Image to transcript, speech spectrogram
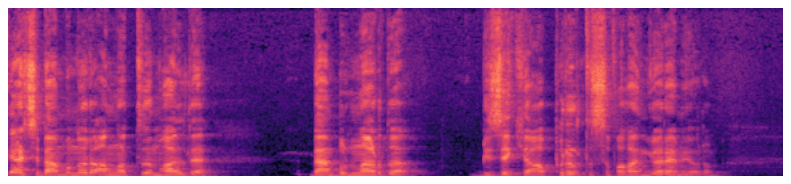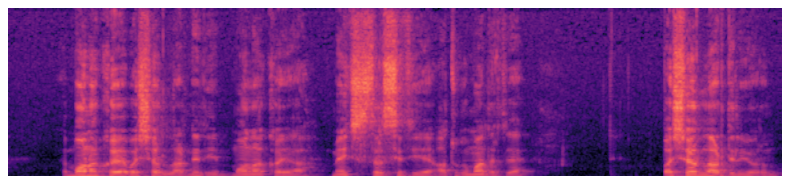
gerçi ben bunları anlattığım halde ben bunlarda bir zeka pırıltısı falan göremiyorum. Monaco'ya başarılar ne diyeyim? Monaco'ya, Manchester City'ye, Atletico Madrid'e başarılar diliyorum.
